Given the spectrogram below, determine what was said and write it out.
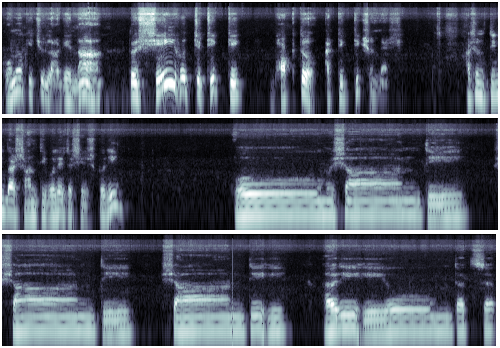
কোনো কিছু লাগে না, তো সেই হচ্ছে ঠিক ঠিক ভক্ত আর ঠিক ঠিক সন্ন্যাসী। আসুন তিনবার শান্তি বলে এটা শেষ করি। ওম শান্তি শান্তি শান্তি। হরি ওম তৎসৎ।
